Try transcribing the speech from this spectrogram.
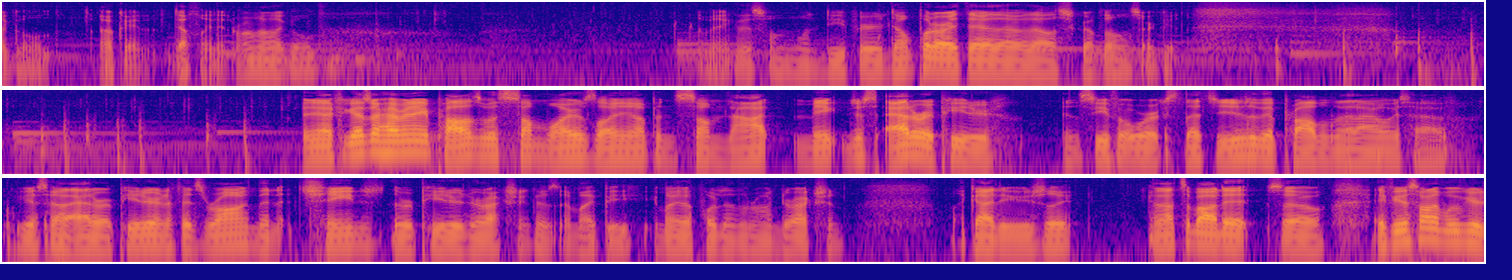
of gold. Okay, definitely didn't run out of gold. Make this one one deeper. Don't put it right there though, that'll screw up the whole circuit. And yeah, if you guys are having any problems with some wires lighting up and some not, make just add a repeater and see if it works. That's usually the problem that I always have. You just gotta add a repeater, and if it's wrong, then change the repeater direction because it might be you might have put it in the wrong direction, like I do usually. And that's about it. So if you just want to move your,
